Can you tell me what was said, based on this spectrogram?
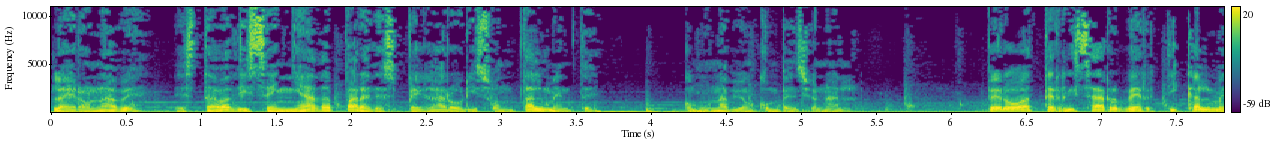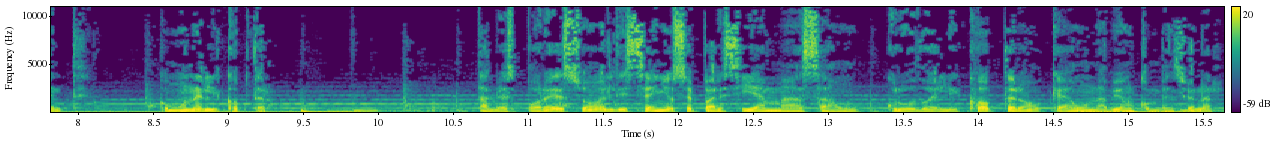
La aeronave estaba diseñada para despegar horizontalmente, como un avión convencional, pero aterrizar verticalmente, como un helicóptero. Tal vez por eso el diseño se parecía más a un crudo helicóptero que a un avión convencional.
